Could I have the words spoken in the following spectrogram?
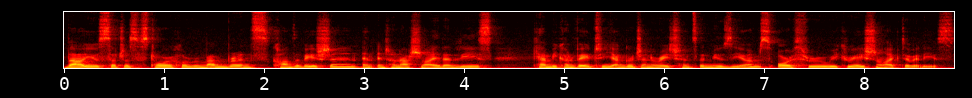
values such as historical remembrance, conservation, and international identities can be conveyed to younger generations in museums or through recreational activities.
